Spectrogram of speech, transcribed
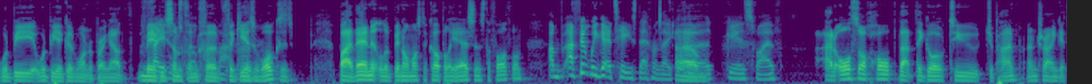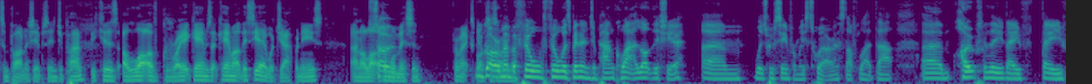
Would be would be a good one to bring out. Maybe Fable's something for, back, for Gears man. of War because by then it'll have been almost a couple of years since the fourth one. I'm, I think we get a tease definitely for Um, Gears Five. I'd also hope that they go to Japan and try and get some partnerships in Japan because a lot of great games that came out this year were Japanese and a lot So, of them were missing from Xbox. You've got to remember. Phil. Phil has been in Japan quite a lot this year, um, which we've seen from his Twitter and stuff like that. Um, hopefully they've they've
